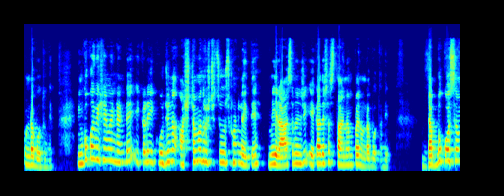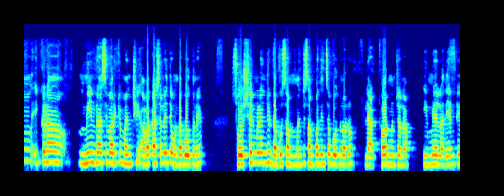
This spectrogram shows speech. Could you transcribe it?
ఉండబోతుంది. ఇంకొక విషయం ఏంటంటే ఇక్కడ ఈ కుజున అష్టమ దృష్టి చూసుకున్నట్లయితే మీ రాశి నుంచి ఏకాదశ స్థానం పైన ఉండబోతుంది. డబ్బు కోసం ఇక్కడ మీన్ రాశి వారికి మంచి అవకాశాలు అయితే ఉండబోతున్నాయి. సోషల్ మీడియా నుంచి డబ్బు సం- మంచి సంపాదించబోతున్నారు. ప్లాట్ఫామ్ నుంచి అలా ఈమెయిల్ అదేంటి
